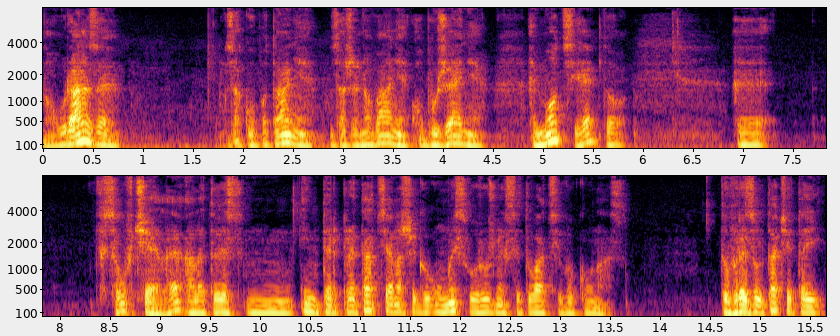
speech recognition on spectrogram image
no, urazę, zakłopotanie, zażenowanie, oburzenie. Emocje to e, są w ciele, ale to jest mm, interpretacja naszego umysłu różnych sytuacji wokół nas. To w rezultacie tej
